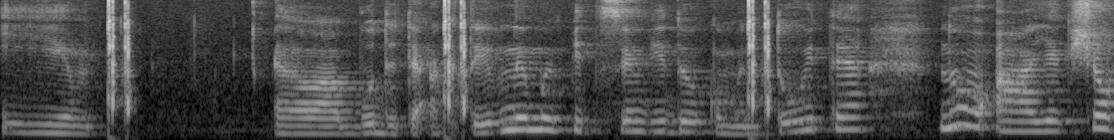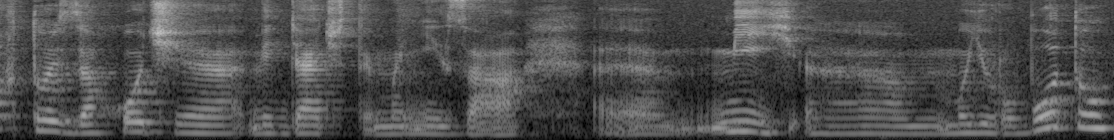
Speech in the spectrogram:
і е, будете активними під цим відео, коментуйте. Ну, а якщо хтось захоче віддячити мені за е, мій, е, мою роботу,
